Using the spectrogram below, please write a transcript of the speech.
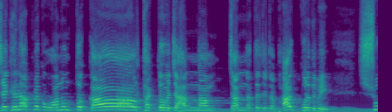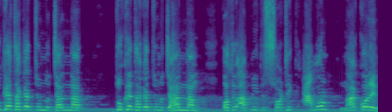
যেখানে আপনাকে অনন্তকাল থাকতে হবে জাহান্নাম, জান্নাতের যেটা ভাগ করে দেবে। সুখে থাকার জন্য জান্নাত, দুঃখে থাকার জন্য জাহান্নাম। অথবা আপনি যদি সঠিক আমল না করেন,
